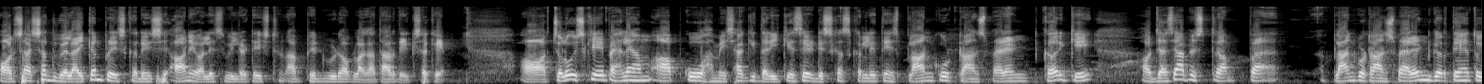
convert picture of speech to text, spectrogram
और साथ साथ बेलाइकन प्रेस करें इससे आने वाले सभी लेटेस्ट अपडेट वीडियो आप लगातार देख सकें। और चलो, इसके पहले हम आपको हमेशा की तरीके से डिस्कस कर लेते हैं इस प्लान को ट्रांसपेरेंट करके। और जैसे आप इस प्लान को ट्रांसपेरेंट करते हैं तो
